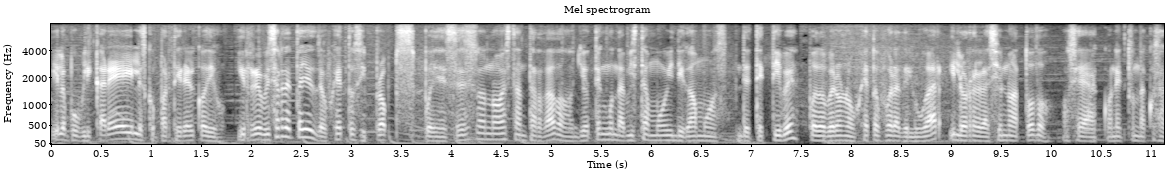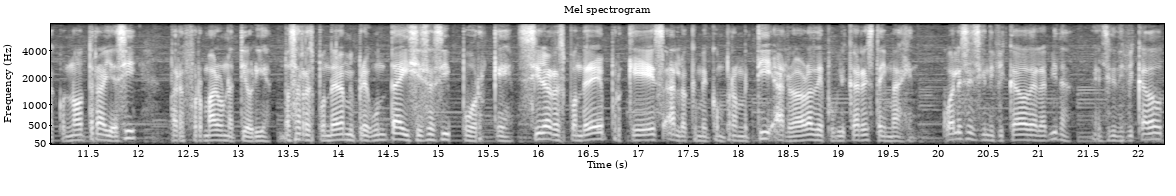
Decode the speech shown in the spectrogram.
y lo publicaré y les compartiré el código. Y revisar detalles de objetos y props, pues eso no es tan tardado. Yo tengo una vista muy, digamos, detective. Puedo ver un objeto fuera de lugar y lo relaciono a todo. O sea, conecto una cosa con otra y así para formar una teoría. Vas a responder a mi pregunta y si es así, ¿por qué? Sí le responderé porque es a lo que me comprometí a la hora de publicar esta imagen. ¿Cuál es el significado de la vida? El significado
